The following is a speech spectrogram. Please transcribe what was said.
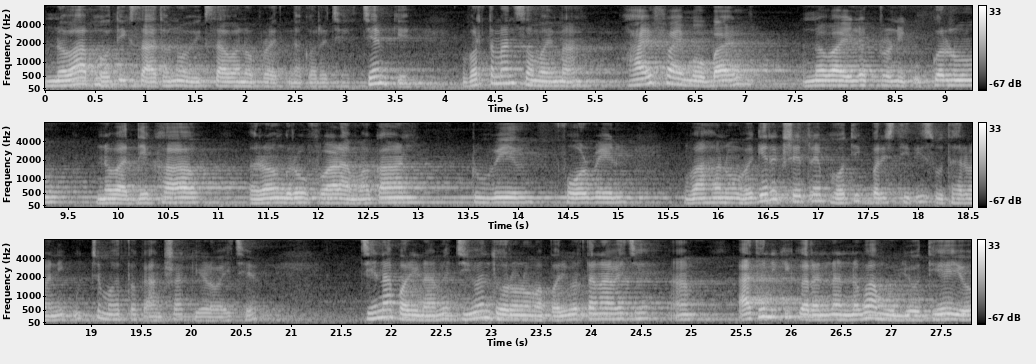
નવા ભૌતિક સાધનો વિકસાવવાનો પ્રયત્ન કરે છે. જેમ કે વર્તમાન સમયમાં હાઈફાઈ મોબાઈલ, નવા ઇલેક્ટ્રોનિક ઉપકરણો, નવા દેખાવ રંગરૂપવાળા મકાન ટુ વ્હીલ ફોર વ્હીલ વાહનો વગેરે ક્ષેત્રે ભૌતિક પરિસ્થિતિ સુધારવાની ઉચ્ચ મહત્વાકાંક્ષા કેળવાય છે. જેના પરિણામે જીવન ધોરણોમાં પરિવર્તન આવે છે. આમ, આધુનિકીકરણના નવા મૂલ્યો, ધ્યેયો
